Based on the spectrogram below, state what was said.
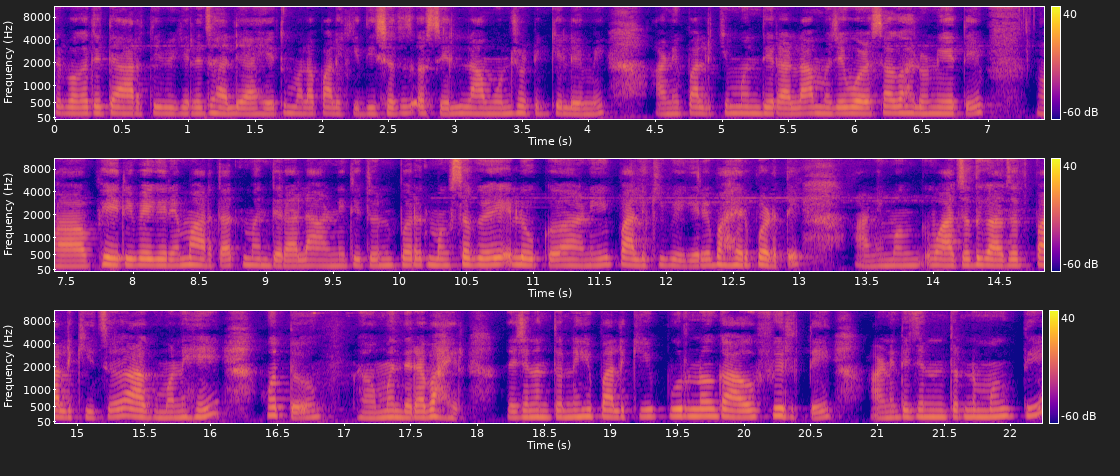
तर बघा तिथे आरती वगैरे झाली आहे. तुम्हाला पालखी दिसतच असेल. लांबून शूटिंग केले मी. आणि पालखी मंदिराला म्हणजे वळसा घालून येते. फेरी वगैरे मारतात मंदिराला आणि तिथून परत मग सगळे लोक आणि पालखी वगैरे बाहेर पडते. आणि मग वाजत गाजत पालखीचं आगमन हे होतं मंदिराबाहेर. त्याच्यानंतरनं ही पालखी पूर्ण गाव फिरते आणि त्याच्यानंतरनं मग ती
